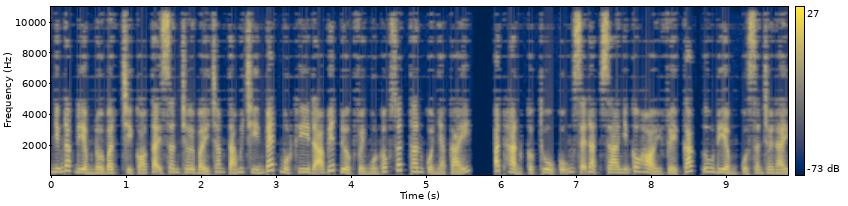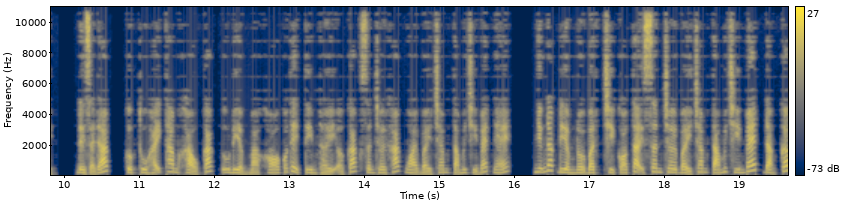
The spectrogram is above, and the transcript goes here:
Những đặc điểm nổi bật chỉ có tại sân chơi 789bet một khi đã biết được về nguồn gốc xuất thân của nhà cái, ắt hẳn cực thủ cũng sẽ đặt ra những câu hỏi về các ưu điểm của sân chơi này. Để giải đáp, cực thủ hãy tham khảo các ưu điểm mà khó có thể tìm thấy ở các sân chơi khác ngoài 789bet nhé. Những đặc điểm nổi bật chỉ có tại sân chơi 789bet đẳng cấp,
